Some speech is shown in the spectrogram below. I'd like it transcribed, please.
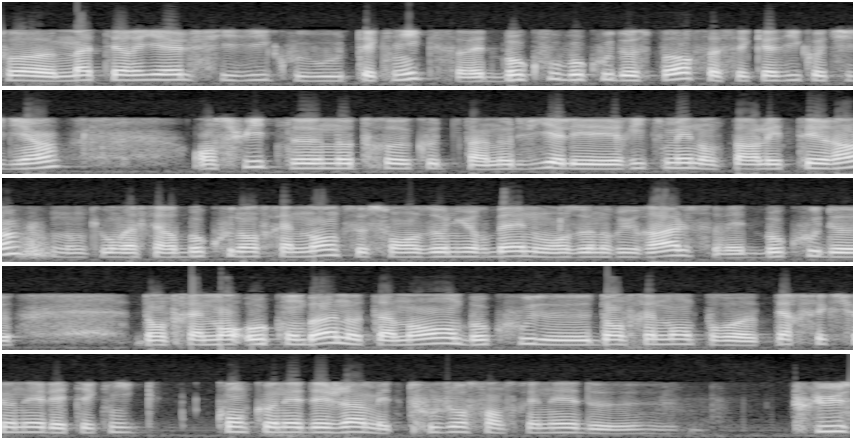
soit matériel, physique ou technique. Ça va être beaucoup, beaucoup de sport. Ça c'est quasi quotidien. Ensuite, euh, notre, enfin, notre vie, elle est rythmée donc par les terrains. Donc on va faire beaucoup d'entraînement, que ce soit en zone urbaine ou en zone rurale. Ça va être beaucoup de d'entraînement au combat notamment, beaucoup de- d'entraînement pour euh, perfectionner les techniques qu'on connaît déjà, mais toujours s'entraîner de plus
